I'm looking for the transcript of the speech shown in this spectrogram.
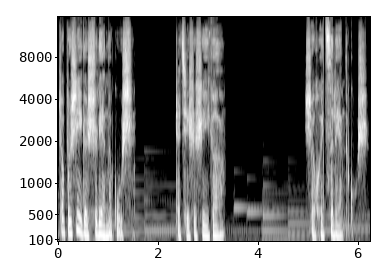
这不是一个失恋的故事，这其实是一个学会自恋的故事。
